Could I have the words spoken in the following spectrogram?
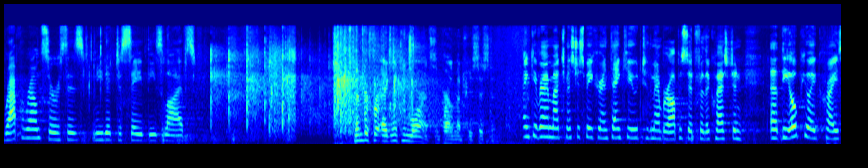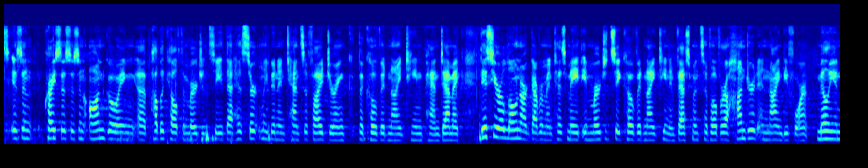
wraparound services needed to save these lives? Member for Eglinton Lawrence and Parliamentary Assistant. Thank you very much, Mr. Speaker, and thank you to the member opposite for the question. Uh, the opioid crisis is, an, ongoing uh, public health emergency that has certainly been intensified during the COVID-19 pandemic. This year alone, our government has made emergency COVID-19 investments of over $194 million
